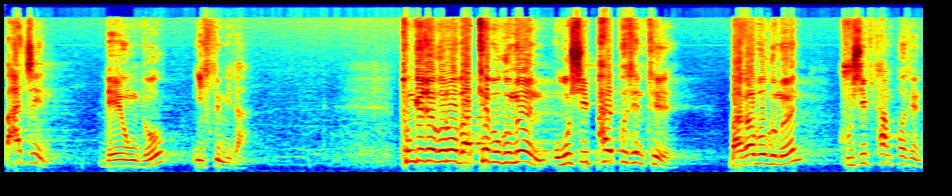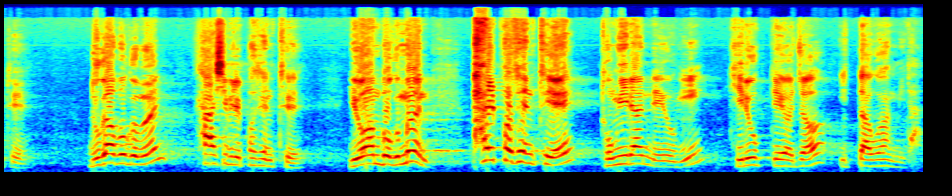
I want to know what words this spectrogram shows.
빠진 내용도 있습니다. 통계적으로 마태복음은 58%, 마가복음은 93%, 누가복음은 41%, 요한복음은 8%의 동일한 내용이 기록되어져 있다고 합니다.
